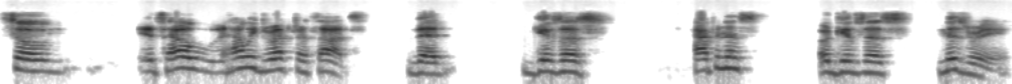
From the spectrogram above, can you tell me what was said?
so it's how how we direct our thoughts that gives us happiness or gives us misery.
